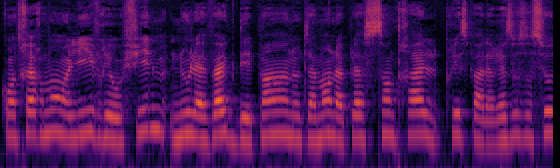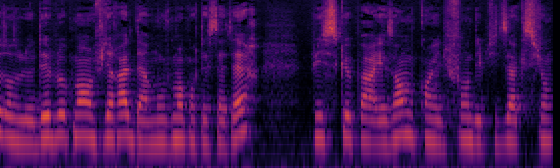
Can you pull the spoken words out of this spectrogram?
Contrairement au livre et au film, Nous la vague dépeint notamment la place centrale prise par les réseaux sociaux dans le développement viral d'un mouvement contestataire, puisque par exemple quand ils font des petites actions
